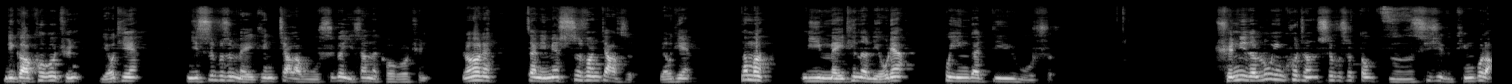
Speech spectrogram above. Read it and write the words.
你搞 QQ 群聊天，你是不是每天加了五十个以上的 QQ 群？然后呢，在里面释放价值聊天？那么你每天的流量不应该低于五十？群里的录音课程是不是都仔仔细细的听过了？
